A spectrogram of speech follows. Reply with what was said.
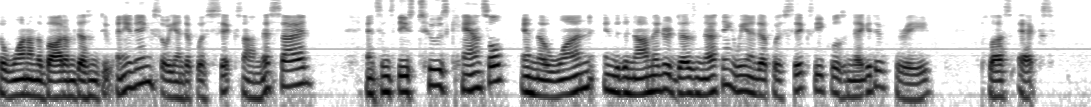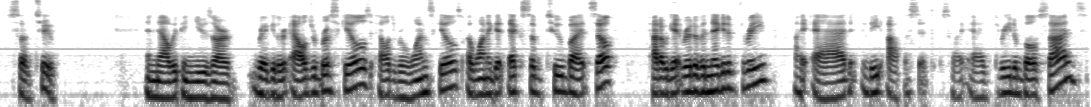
The 1 on the bottom doesn't do anything, so we end up with 6 on this side. And since these 2's cancel and the 1 in the denominator does nothing, we end up with 6 equals negative 3 plus x sub 2. And now we can use our regular algebra skills, algebra 1 skills. I want to get x sub 2 by itself. How do we get rid of a negative 3? I add the opposite. So I add 3 to both sides.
